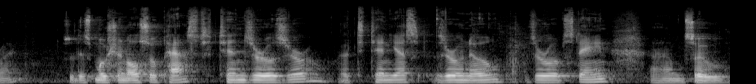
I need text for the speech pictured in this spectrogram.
Right, so this motion also passed, 10-0-0, uh, 10 yes, 0 no, 0 abstain. Um, So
